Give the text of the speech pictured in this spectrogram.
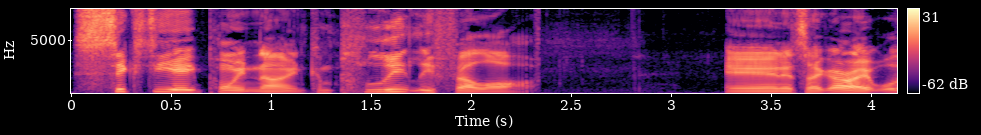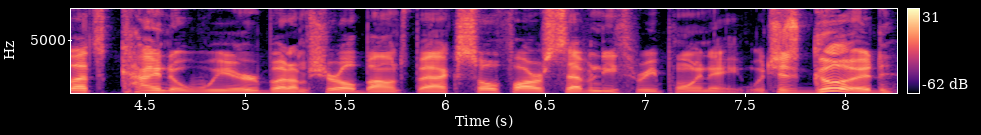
68.9, completely fell off. And it's like, all right, well, that's kind of weird, but I'm sure he'll bounce back. So far, 73.8, which is good,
